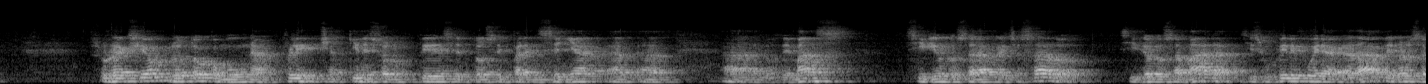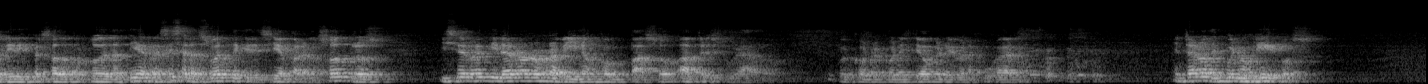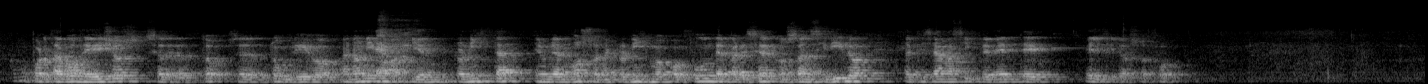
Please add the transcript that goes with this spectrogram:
Su reacción brotó como una flecha. ¿Quiénes son ustedes entonces para enseñar a, los demás si Dios los ha rechazado? Si Dios los amara, si su fe le fuera agradable, no los habría dispersado por toda la tierra. Es esa la suerte que decían para nosotros. Y se retiraron los rabinos con paso apresurado. Pues con, con este hombre no iban a jugar. Entraron después los griegos. Portavoz de ellos se adelantó, se un griego anónimo a quien cronista, en un hermoso anacronismo, confunde al parecer con San Cirilo, al que llama simplemente el filósofo.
